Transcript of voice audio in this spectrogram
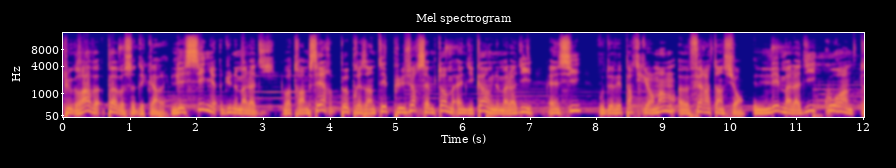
plus graves peuvent se déclarer. Les signes d'une maladie. Votre hamster peut présenter plusieurs symptômes indiquant une maladie. Ainsi, vous devez particulièrement euh, faire attention. Les maladies courantes.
